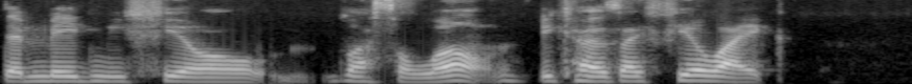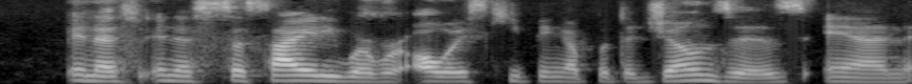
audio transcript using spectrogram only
that made me feel less alone because I feel like in a in a society where we're always keeping up with the Joneses and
